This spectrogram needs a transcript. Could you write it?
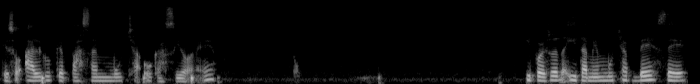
que eso es algo que pasa en muchas ocasiones. Y por eso, y también muchas veces,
